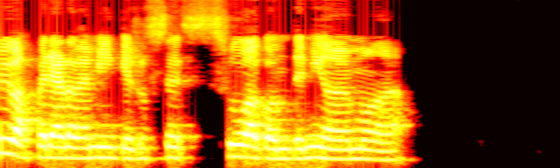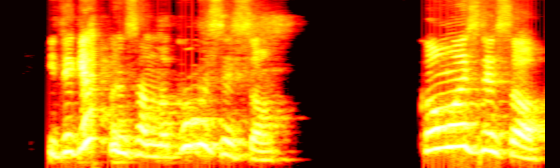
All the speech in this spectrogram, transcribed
iba a esperar de mí que yo suba contenido de moda. Y te quedas pensando, ¿cómo es eso? ¿Cómo es eso?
